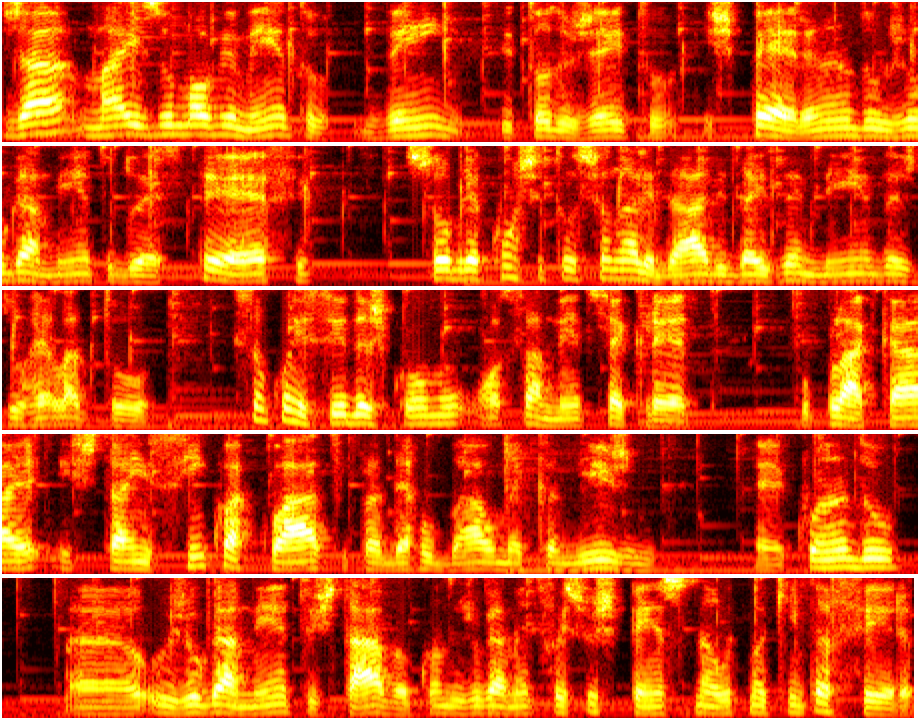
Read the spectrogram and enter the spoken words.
Já mais o movimento vem, de todo jeito, esperando o julgamento do STF sobre a constitucionalidade das emendas do relator, que são conhecidas como orçamento secreto. O placar está em 5 a 4 para derrubar o mecanismo é, quando uh, o julgamento estava, quando o julgamento foi suspenso na última quinta-feira.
